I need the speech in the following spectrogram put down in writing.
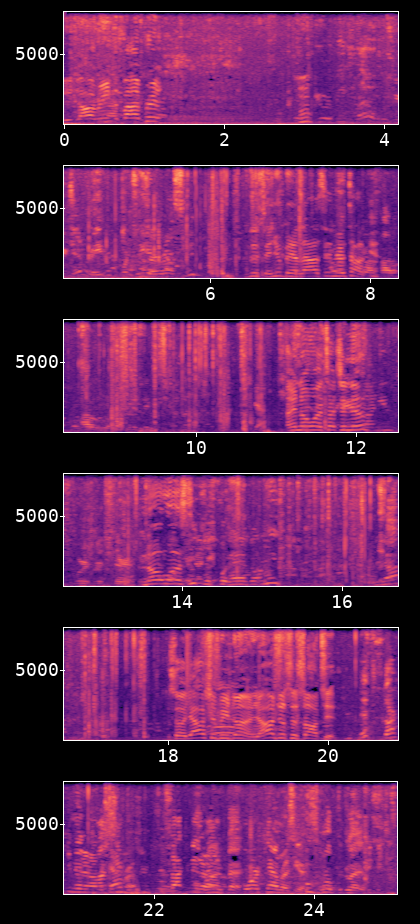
Did y'all read the fine print? Being loud with your generator when we got arrest you. Listen, you been loud sitting there talking. Ain't no one touching them. No one's. You just put hands on me. You not? So y'all should be done. Y'all just assaulted. It's documented on the camera. It's documented on four cameras here. Who broke the glass?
